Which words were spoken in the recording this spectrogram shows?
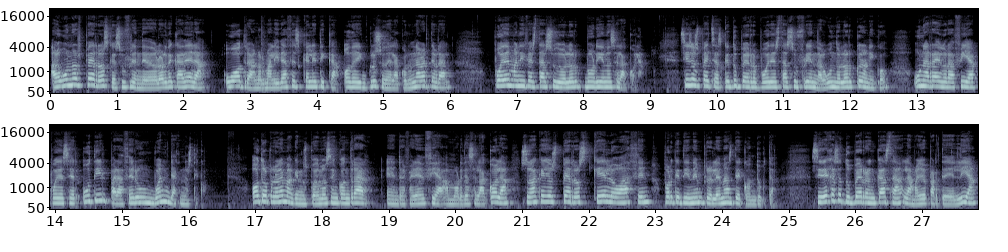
Algunos perros que sufren de dolor de cadera u otra anormalidad esquelética o de incluso de la columna vertebral pueden manifestar su dolor mordiéndose la cola. Si sospechas que tu perro puede estar sufriendo algún dolor crónico, una radiografía puede ser útil para hacer un buen diagnóstico. Otro problema que nos podemos encontrar en referencia a morderse la cola son aquellos perros que lo hacen porque tienen problemas de conducta. Si dejas a tu perro en casa la mayor parte del día,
